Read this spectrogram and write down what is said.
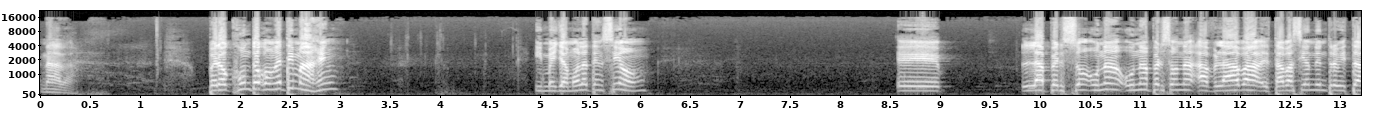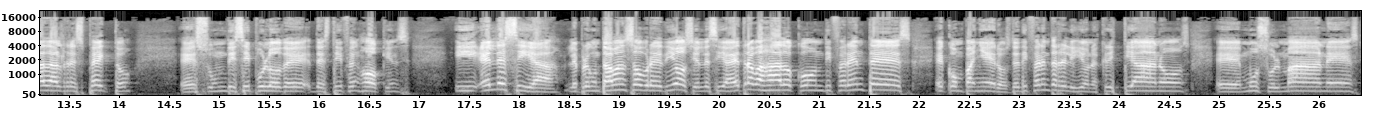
nada. Pero junto con esta imagen, y me llamó la atención, eh, la persona, una, una, persona hablaba, estaba siendo entrevistada al respecto, es un discípulo de, de Stephen Hawking, y él decía, le preguntaban sobre Dios y él decía, he trabajado con diferentes eh, compañeros de diferentes religiones, cristianos, eh, musulmanes,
